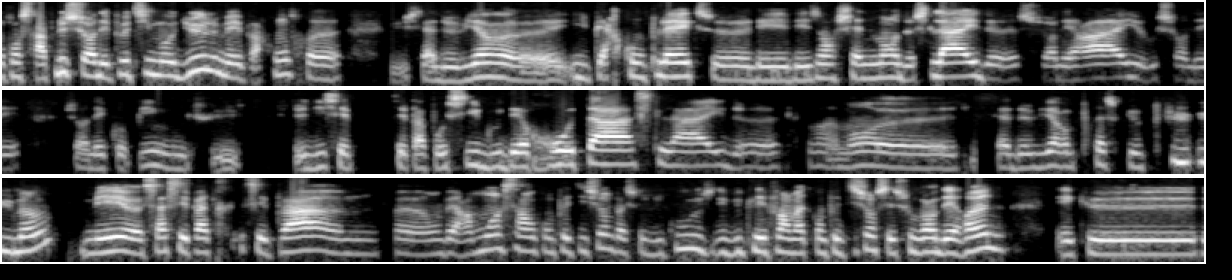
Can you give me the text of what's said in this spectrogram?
Donc on sera plus sur des petits modules, mais par contre, euh, ça devient euh, hyper complexe, euh, les, enchaînements de slides sur des rails ou sur des sur des copings. Où tu, te dis c'est c'est pas possible. Ou des rotas slides vraiment ça devient presque plus humain. Mais ça c'est pas c'est pas on verra moins ça en compétition parce que du coup vu que les formats de compétition c'est souvent des runs et que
